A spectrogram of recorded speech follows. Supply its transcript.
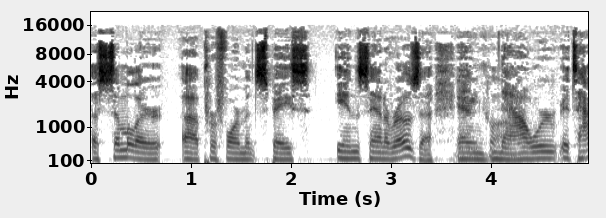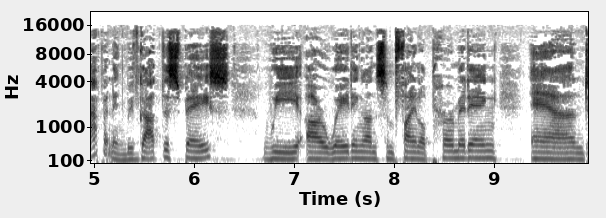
a similar uh, performance space in Santa Rosa. and cool. now we're it's happening. We've got the space. We are waiting on some final permitting, and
